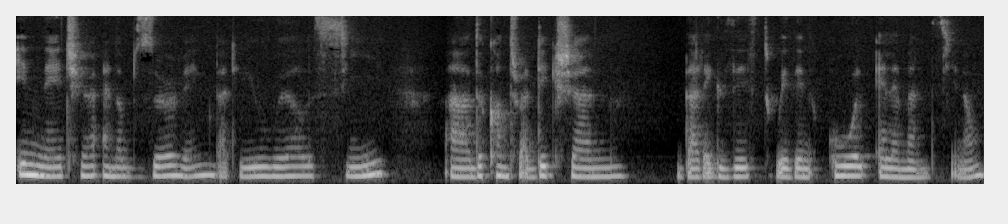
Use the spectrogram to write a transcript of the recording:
in nature and observing that you will see uh, the contradiction that exists within all elements, you know.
